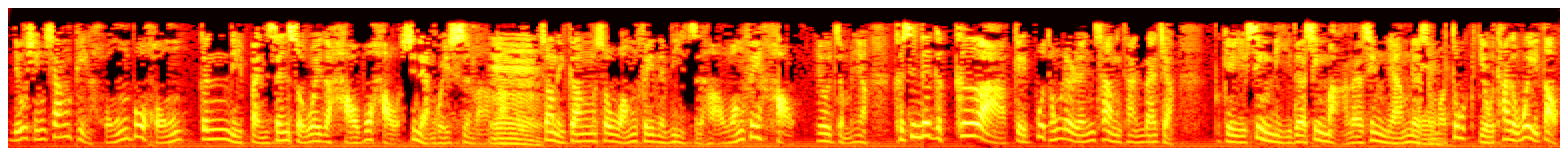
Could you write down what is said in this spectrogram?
流行商品红不红，跟你本身所谓的好不好是两回事嘛？嗯，像你刚刚说王菲的例子哈，王菲好又怎么样？可是那个歌啊，给不同的人唱，坦白讲。给姓李的、姓马的、姓梁的，什么都有它的味道。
